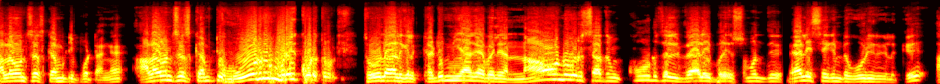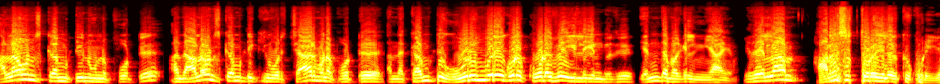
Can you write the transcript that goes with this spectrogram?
அலவன்சஸ் கமிட்டி போட்டாங்க. அலவன்சஸ் கமிட்டி ஒரு முறை கொடுக்கணும் தொழிலாளிகள் கடுமையாக வேலை நானூறு சதம் கூடுதல் வேலை பளு சுமந்து வேலை செய்கின்ற ஊழியர்களுக்கு அலவன்ஸ் கமிட்டின்னு ஒண்ணு போட்டு அந்த அலவன்ஸ் கமிட்டிக்கு ஒரு சேர்மனை போட்டு அந்த கமிட்டி ஒரு முறை கூட கூடவே இல்லை என்பது எந்த வகையில் நியாயம்? இதெல்லாம் அரசு துறையில் இருக்கக்கூடிய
